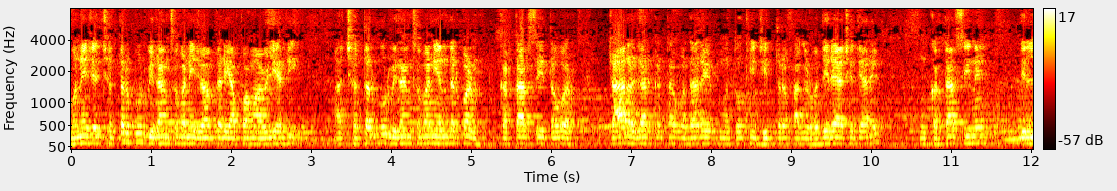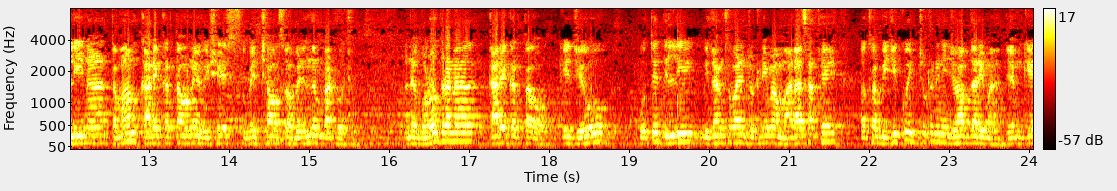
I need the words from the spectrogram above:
મને જે છત્તરપુર વિધાનસભાની જવાબદારી આપવામાં આવેલી હતી, આ છત્તરપુર વિધાનસભાની અંદર પણ કરતારસિંહ તંવર ચાર હજાર કરતાં વધારે મતોથી જીત તરફ આગળ વધી રહ્યા છે ત્યારે હું કરતારસિંહને દિલ્હીના તમામ કાર્યકર્તાઓને વિશેષ શુભેચ્છાઓ અભિનંદન પાઠવું છું. અને વડોદરાના કાર્યકર્તાઓ કે જેઓ પોતે દિલ્હી વિધાનસભાની ચૂંટણીમાં મારા સાથે અથવા બીજી કોઈ ચૂંટણીની જવાબદારીમાં, જેમ કે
